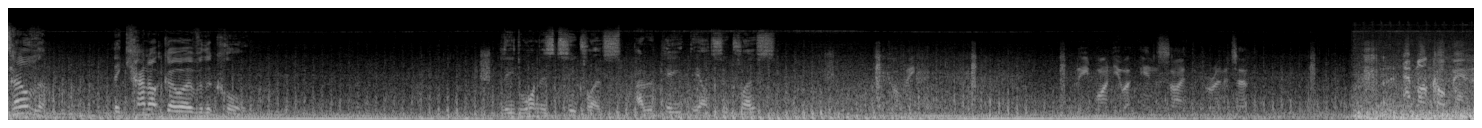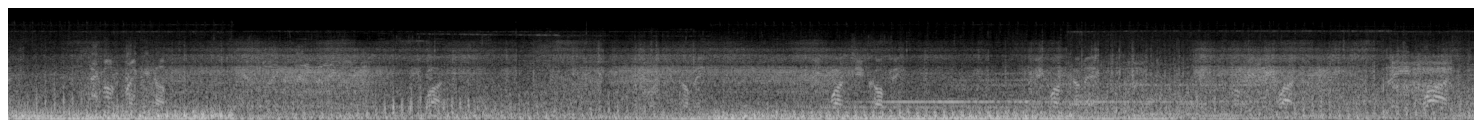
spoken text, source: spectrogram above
Tell them they cannot go over the call. Lead 1 is too close. I repeat, they are too close. Copy. Lead 1, you are inside the perimeter. Did not copy. Signal's breaking up. Lead 1. Copy. Lead 1, do you copy? Lead 1, come in. Copy, Lead 1. Lead 1.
